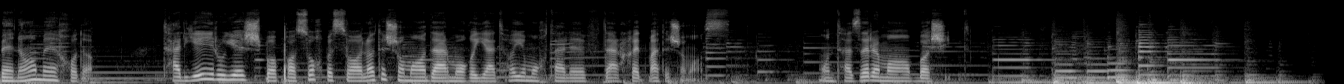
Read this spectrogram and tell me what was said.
به نام خدا. تلیه رویش با پاسخ به سوالات شما در موقعیت های مختلف در خدمت شماست. منتظر ما باشید.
